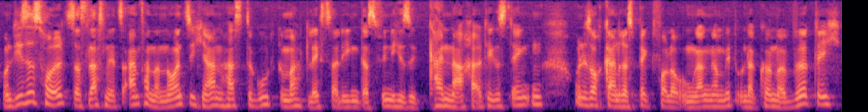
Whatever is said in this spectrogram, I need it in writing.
Und dieses Holz, das lassen wir jetzt einfach nach 90 Jahren, hast du gut gemacht, lächst da liegen, das finde ich ist kein nachhaltiges Denken und ist auch kein respektvoller Umgang damit. Und da können wir wirklich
